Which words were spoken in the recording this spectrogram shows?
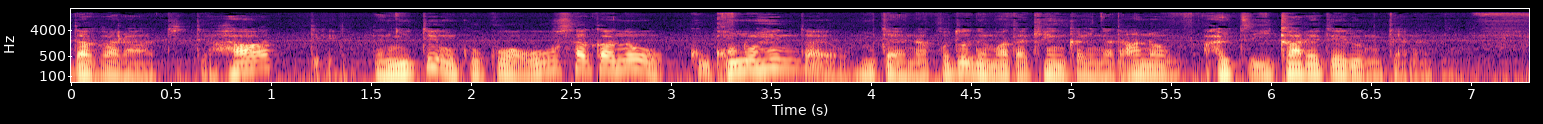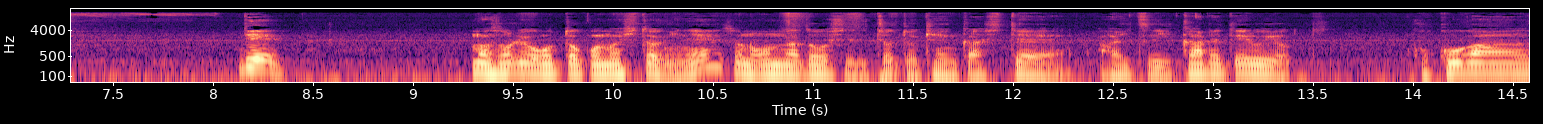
だからって言って「はあ?」って「何言ってんの？ここは大阪のこの辺だよ」みたいなことでまた喧嘩になるあのあいつ行かれてるみたいなでまあそれを男の人にねその女同士でちょっと喧嘩して「あいつ行かれてるよ」って「ここが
